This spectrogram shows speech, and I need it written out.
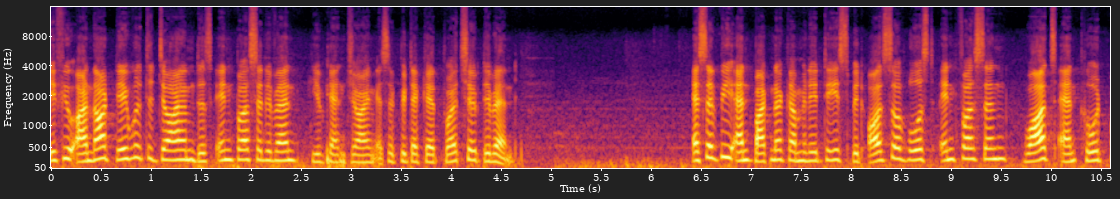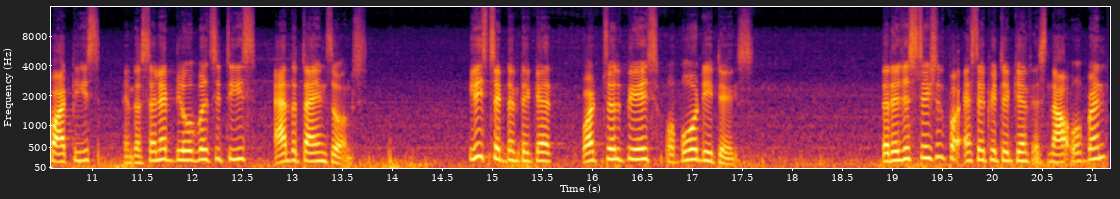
If you are not able to join this in-person event, you can join SAP TechEd virtual event. SAP and partner communities will also host in-person watch and code parties in the select global cities and the time zones. Please check the TechEd virtual page for more details. The registration for SAP TechEd is now open.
